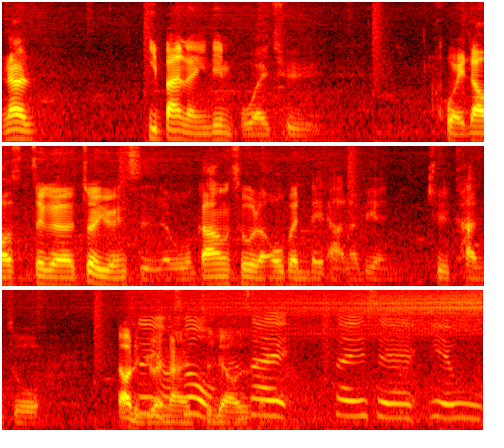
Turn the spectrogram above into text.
那一般人一定不会去。回到这个最原始的，我刚刚说的 Open Data 那边去看，说到底原来的资料是什么。在在一些业务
